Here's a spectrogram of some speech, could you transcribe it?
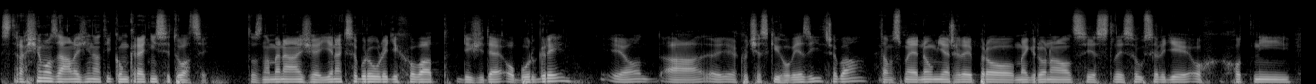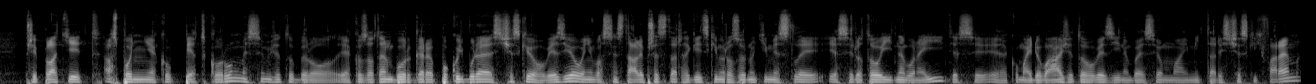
strašně moc záleží na té konkrétní situaci. To znamená, že jinak se budou lidi chovat, když jde o burgery, jo, a jako český hovězí třeba. Tam jsme jednou měřili pro McDonald's, jestli jsou si lidi ochotní připlatit aspoň jako pět korun, myslím, že to bylo, jako za ten burger, pokud bude z českého hovězího, oni vlastně stáli před strategickým rozhodnutím, jestli, jestli do toho jít nebo nejít, jestli jako mají dovážet to hovězí, nebo jestli ho mají mít tady z českých farem.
